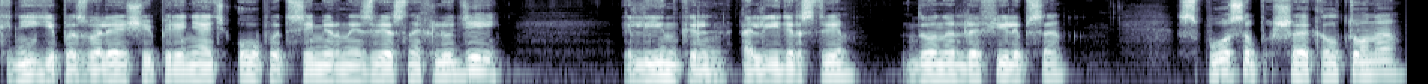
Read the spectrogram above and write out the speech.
Книги, позволяющие перенять опыт всемирно известных людей, Линкольн о лидерстве Дональда Филлипса, способ Шеклтона,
